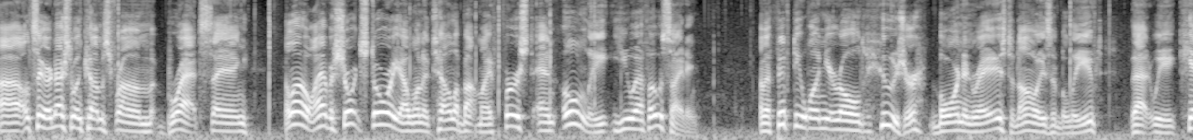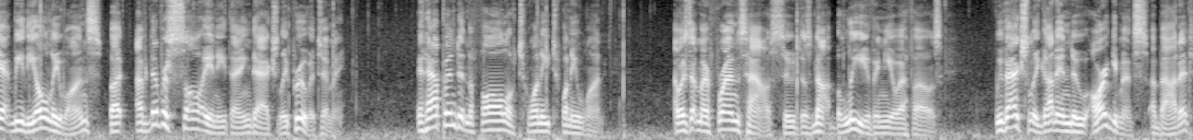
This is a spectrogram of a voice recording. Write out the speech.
Uh, let's see, our next one comes from Brett saying, Hello, I have a short story I want to tell about my first and only UFO sighting. I'm a 51-year-old Hoosier, born and raised and always have believed that we can't be the only ones, but I've never saw anything to actually prove it to me. It happened in the fall of 2021. I was at my friend's house who does not believe in UFOs. We've actually got into arguments about it,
